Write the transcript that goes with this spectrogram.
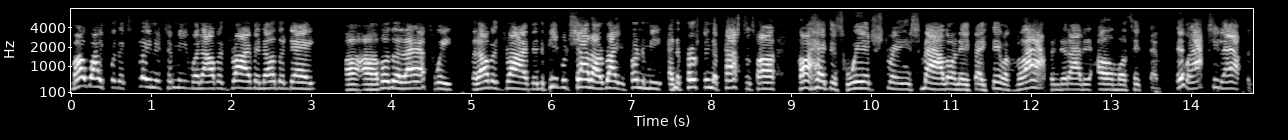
My wife was explaining to me when I was driving the other day, uh, uh, the last week, but I was driving. The people shout out right in front of me, and the person in the pastor's car, car had this weird, strange smile on their face. They was laughing that I almost hit them. They were actually laughing.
